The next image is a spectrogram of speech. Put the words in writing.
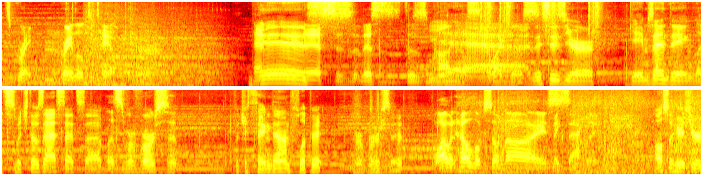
It's great. Hmm. Great little detail. Hmm. And This. this is this is this is some hotness. I like this. This is your game's ending. Let's switch those assets up. Let's reverse it. Put your thing down, flip it, reverse it. Why would hell look so nice? Exactly. Also, here's your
